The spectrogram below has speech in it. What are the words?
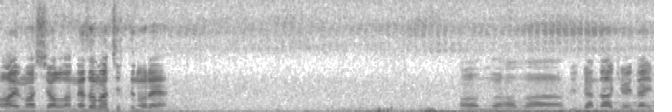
Ay maşallah. Ne zaman çıktın oraya? Allah Allah. Ben daha köydeyim.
